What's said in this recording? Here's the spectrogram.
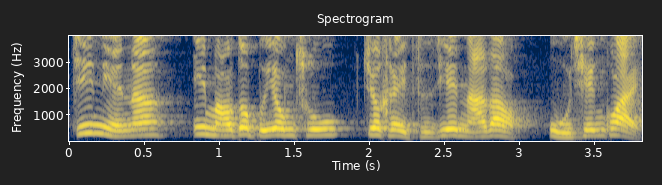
今年呢一毛都不用出就可以直接拿到五千块，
